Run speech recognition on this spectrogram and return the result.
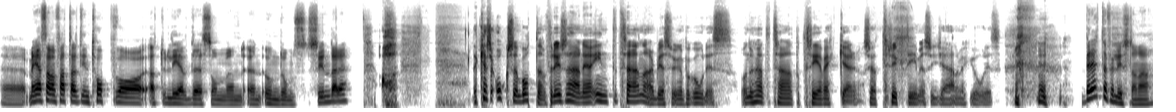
Eh, Men jag sammanfattar att din topp var att du levde som en, en ungdomssyndare. Ah, Det kanske också är en botten, för det är så här när jag inte tränar blir jag sugen på godis. Och nu har jag inte tränat på tre veckor, så jag har tryckt i mig så jävla mycket godis. Berätta för lyssnarna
